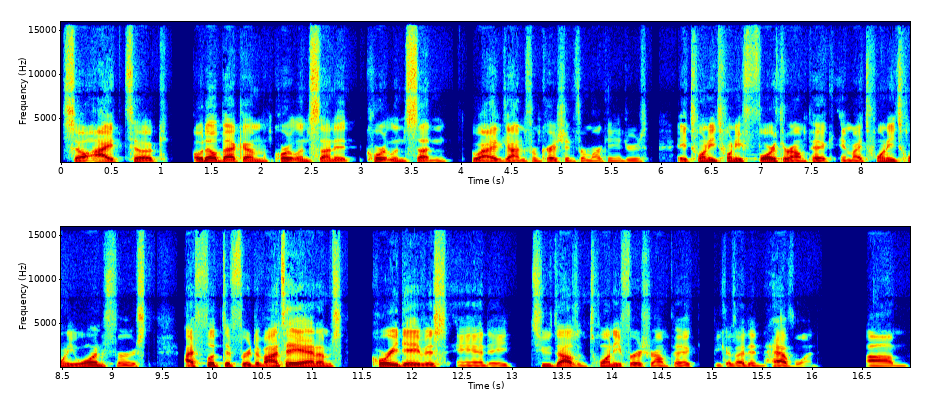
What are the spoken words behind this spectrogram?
So I took Odell Beckham, Courtland Sutton, Courtland Sutton, who I had gotten from Christian for Mark Andrews, a 2020 fourth round pick, and my 2021 first. I flipped it for Davante Adams, Corey Davis, and a 2020 first round pick because I didn't have one. Um,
